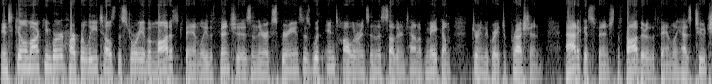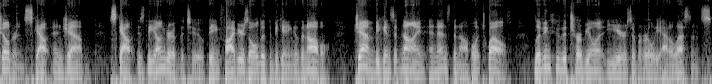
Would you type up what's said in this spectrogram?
In To Kill a Mockingbird, Harper Lee tells the story of a modest family, the Finches, and their experiences with intolerance in the southern town of Maycomb during the Great Depression. Atticus Finch, the father of the family, has two children, Scout and Jem. Scout is the younger of the two, being five years old at the beginning of the novel. Jem begins at nine and ends the novel at 12, living through the turbulent years of early adolescence.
